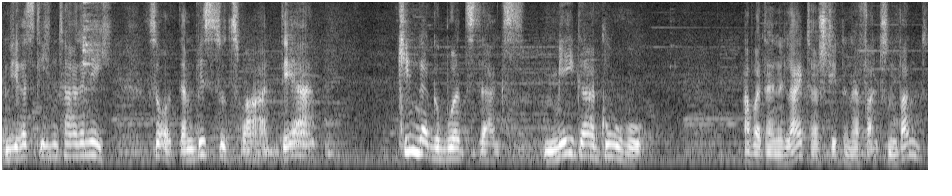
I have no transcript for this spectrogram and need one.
und die restlichen Tage nicht. So, dann bist du zwar der Kindergeburtstags-Mega-Guru, aber deine Leiter steht in der falschen Wand.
